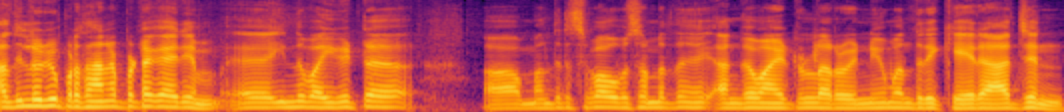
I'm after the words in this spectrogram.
അതിലൊരു പ്രധാനപ്പെട്ട കാര്യം ഇന്ന് വൈകിട്ട് മന്ത്രിസഭാ ഉപസമിതി അംഗമായിട്ടുള്ള റവന്യൂ മന്ത്രി കെ രാജൻ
